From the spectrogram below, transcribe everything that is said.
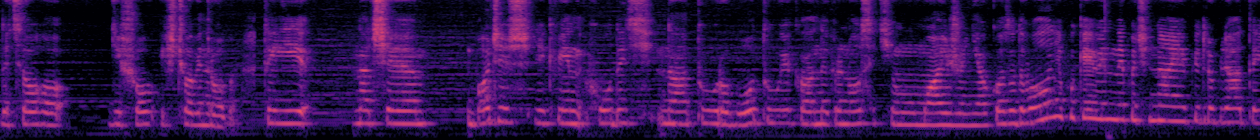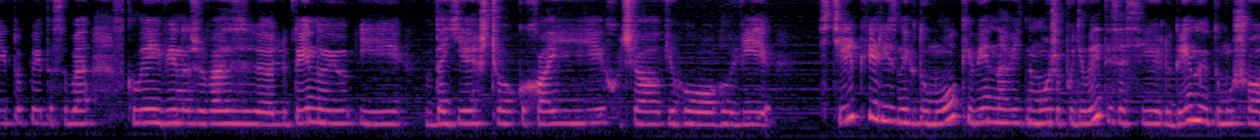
до цього дійшов і що він робить. Ти наче бачиш, як він ходить на ту роботу, яка не приносить йому майже ніякого задоволення, поки він не починає підробляти і топити себе. Коли він живе з людиною і вдає, що кохає її, хоча в його голові стільки різних думок, і він навіть не може поділитися з цією людиною, тому що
